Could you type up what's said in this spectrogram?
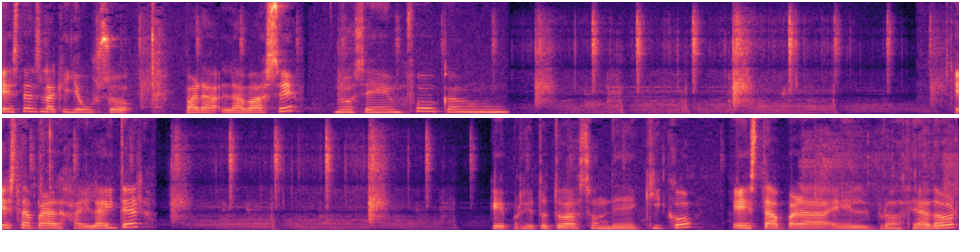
Esta es la que yo uso para la base. No se enfoca. Esta para el highlighter. Que por cierto todas son de Kiko. Esta para el bronceador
